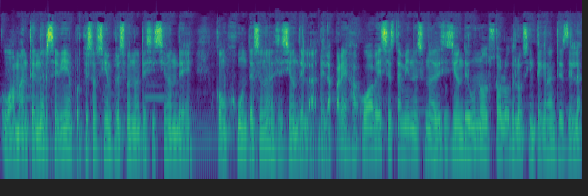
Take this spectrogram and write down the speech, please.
o a mantenerse bien, porque eso siempre es una decisión de conjunta, es una decisión de la, de la pareja, o a veces también es una decisión de uno solo de los integrantes de la,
